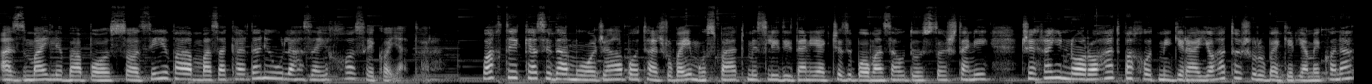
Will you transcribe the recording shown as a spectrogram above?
از میل به بازسازی و مزه کردن او لحظه خاص حکایت دارد. وقتی کسی در مواجهه با تجربه مثبت مثل دیدن یک چیز بامزه و دوست داشتنی چهره ناراحت به خود می‌گیره یا حتی شروع به گریه می‌کنه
